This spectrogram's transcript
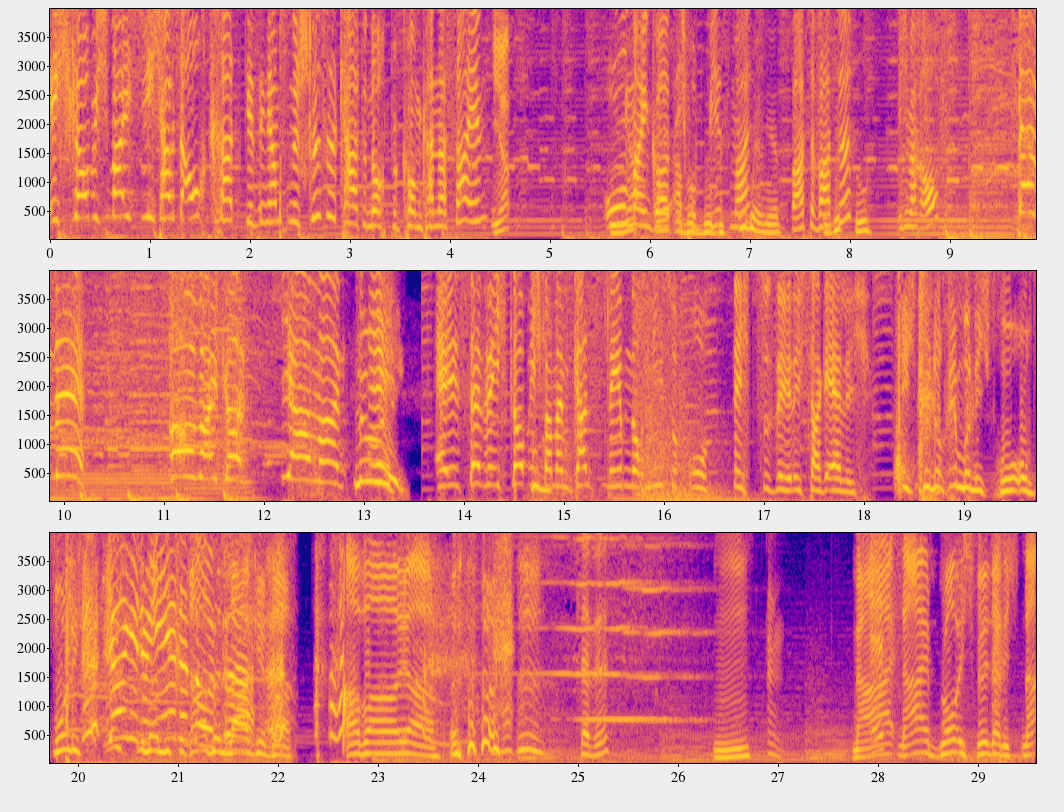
Ich glaube, ich weiß wie. Ich habe es auch gerade gesehen. Wir haben so eine Schlüsselkarte noch bekommen. Kann das sein? Ja. Oh Ja, mein Gott, ey, ich probier's du mal. Warte, warte. du? Ich mach auf. Seve! Oh mein Gott! Ja, Mann! Louis! Ey, ey Seve, ich glaube, ich war meinem ganzen Leben noch nie so froh, dich zu sehen. Ich sage ehrlich. Ich bin doch immer nicht froh, obwohl ich Junge, du in einer miserablen Ehrenloser! Lage war. Aber ja. Seve? Hm. Nein, Es- nein, Bro, ich will da nicht. Nein,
